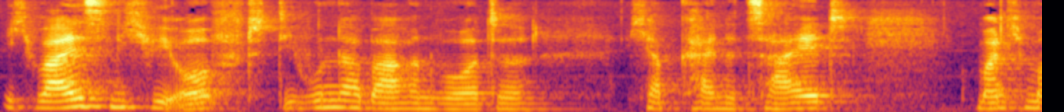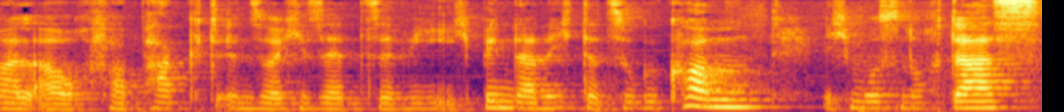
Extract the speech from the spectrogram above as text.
Ich weiß nicht wie oft die wunderbaren Worte, ich habe keine Zeit, manchmal auch verpackt in solche Sätze wie ich bin da nicht dazu gekommen, ich muss noch das,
